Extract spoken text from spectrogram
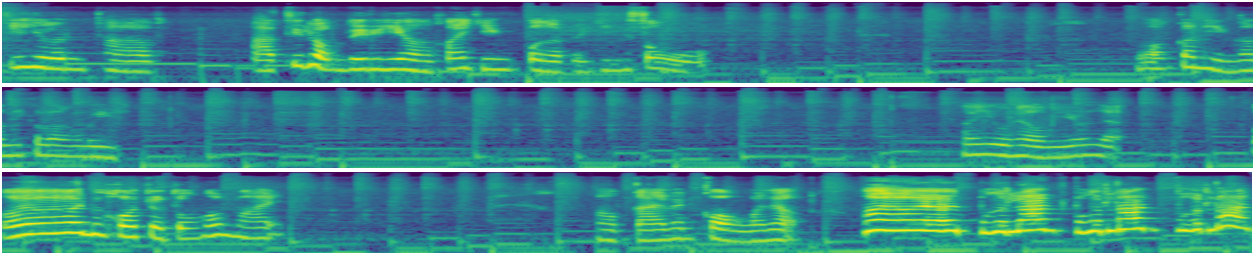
ที่ยืนหาหาที่หลบดีๆก่อนค่อยยิงเปิดหรือยิงสู้เพร ว่าก้อนหินตอนนี้กำลังมีใครอยู่แถวนี้วะเนี่ยเฮ้ยเฮ้ยมีคนจุดตรงต้นไม้ เอากลายเป็นกล่องมาแล้วเฮ้ยเฮ้ยเฮ้ยปืนลั่นปืนลั่นปืนลั่น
